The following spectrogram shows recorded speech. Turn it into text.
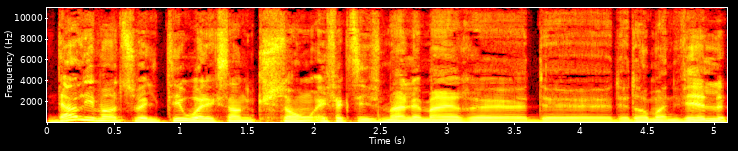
dans l'éventualité où Alexandre Cusson, effectivement, le maire euh, de, de Drummondville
